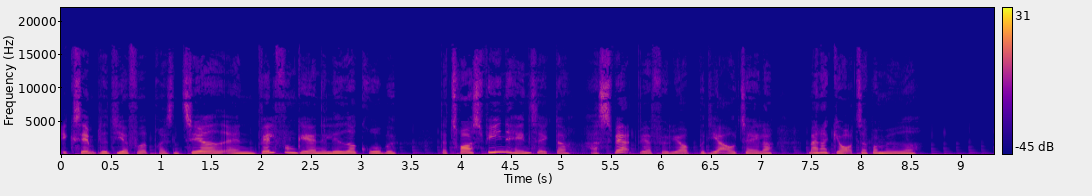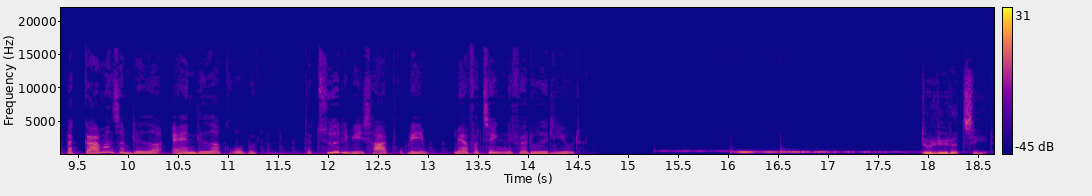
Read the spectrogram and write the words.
Eksemplet, de har fået præsenteret, er en velfungerende ledergruppe, der trods fine hensigter har svært ved at følge op på de aftaler, man har gjort sig på møder. Hvad gør man som leder af en ledergruppe, der tydeligvis har et problem med at få tingene ført ud i livet? Du lytter til et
